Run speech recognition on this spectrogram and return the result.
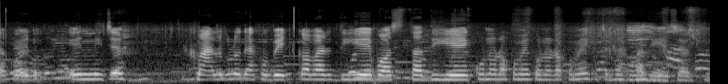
দেখো এর নিচে মালগুলো দেখো বেড কভার দিয়ে বস্তা দিয়ে কোনো রকমে কোনো রকমে কিছু ঢাকা দিয়েছে আর কি।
